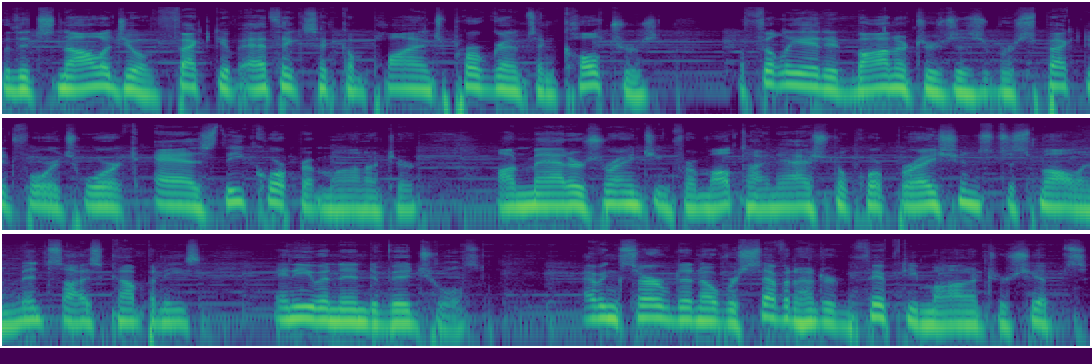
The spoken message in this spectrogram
With its knowledge of effective ethics and compliance programs and cultures, Affiliated Monitors is respected for its work as the corporate monitor on matters ranging from multinational corporations to small and mid sized companies and even individuals. Having served in over 750 monitorships,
